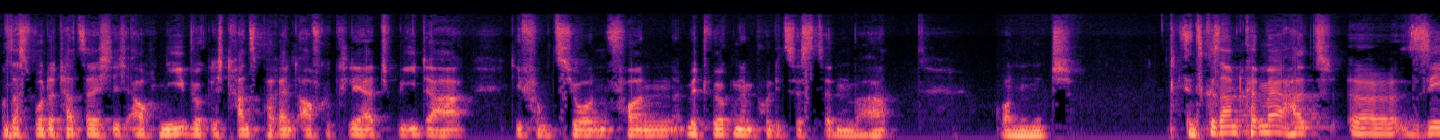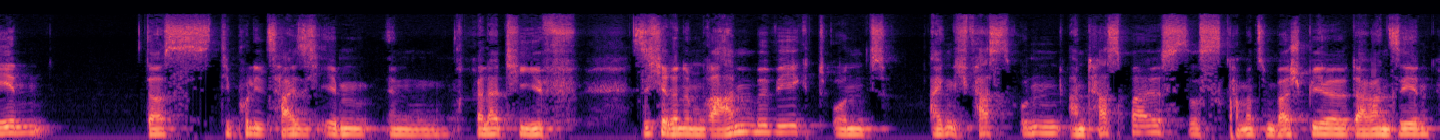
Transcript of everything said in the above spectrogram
Und das wurde tatsächlich auch nie wirklich transparent aufgeklärt, wie da die Funktion von mitwirkenden Polizistinnen war. Und insgesamt können wir halt äh, sehen, dass die Polizei sich eben in relativ sicherem Rahmen bewegt und eigentlich fast unantastbar ist. Das kann man zum Beispiel daran sehen,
